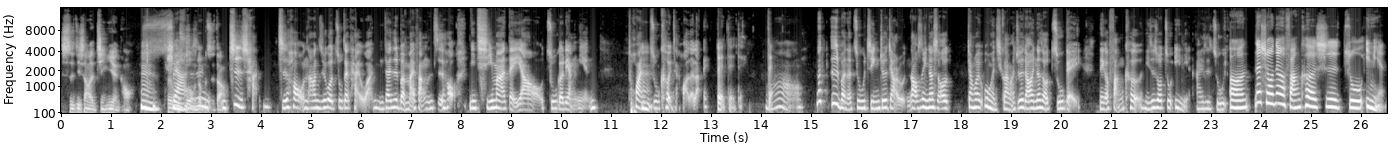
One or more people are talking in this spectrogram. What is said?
实际上的经验哈。嗯，是啊，我们都不知道。你置产之后，然后你如果住在台湾，你在日本买房子之后，你起码得要租个两年，换租客你才划得来。嗯、对对对对。哦，那日本的租金就是，假如老师你那时候这样会问很奇怪吗？就是，假如你那时候租给那个房客，你是说租一年还是租？呃，那时候那个房客是租一年。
